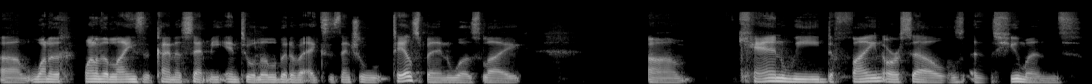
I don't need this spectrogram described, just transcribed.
Um, one of the, one of the lines that kind of sent me into a little bit of an existential tailspin was like, um, can we define ourselves as humans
